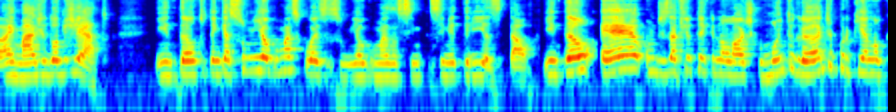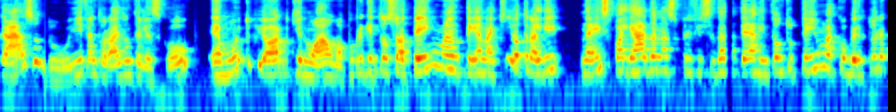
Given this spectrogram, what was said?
a imagem do objeto. Então, tu tem que assumir algumas coisas, assumir algumas simetrias e tal. Então, é um desafio tecnológico muito grande, porque no caso do Event Horizon Telescope, é muito pior do que no ALMA, porque tu só tem uma antena aqui, outra ali, né, espalhada na superfície da Terra. Então, tu tem uma cobertura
